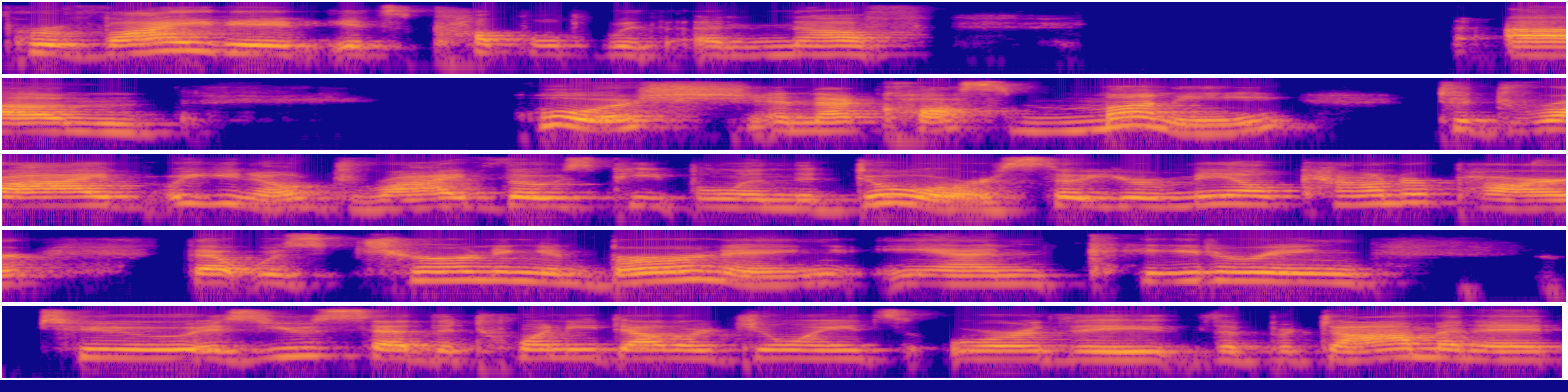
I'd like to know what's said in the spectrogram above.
provided it's coupled with enough um, push and that costs money to drive you know drive those people in the door. So your male counterpart that was churning and burning and catering to as you said the $20 joints or the the predominant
